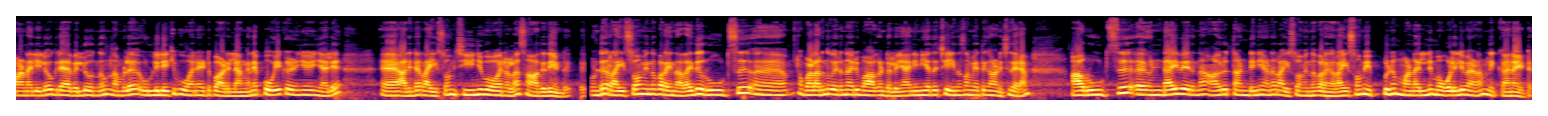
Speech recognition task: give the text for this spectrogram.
മണലിലോ ഗ്രാവലിലോ ഒന്നും നമ്മൾ ഉള്ളിലേക്ക് പോകാനായിട്ട് പാടില്ല. അങ്ങനെ പോയി കഴിഞ്ഞു കഴിഞ്ഞാൽ അതിന്റെ റൈസോം ചീഞ്ഞു പോകാനുള്ള സാധ്യതയുണ്ട്. അതുകൊണ്ട് റൈസോം എന്ന് പറയുന്നത് അതായത് റൂട്ട്സ് വളർന്നു വരുന്ന ഒരു ഭാഗമുണ്ടല്ലോ. ഞാൻ ഇനി അത് ചെയ്യുന്ന സമയത്ത് കാണിച്ചു തരാം. ആ റൂട്ട്സ് ഉണ്ടായി വരുന്ന ആ ഒരു തണ്ടിനെയാണ് റൈസോം എന്ന് പറയുന്നത്. റൈസോം എപ്പോഴും മണലിന് മുകളിൽ വേണം നിൽക്കാനായിട്ട്.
